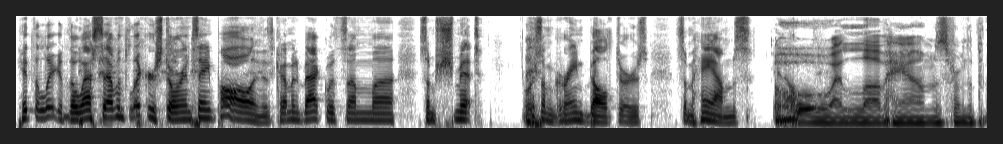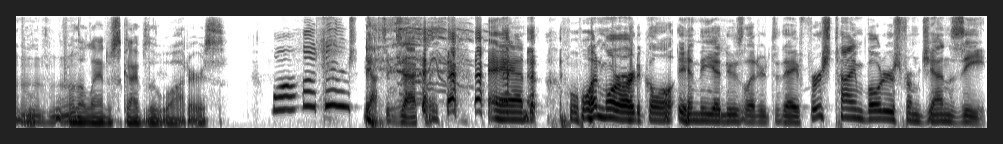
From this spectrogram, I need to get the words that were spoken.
hit the liquor, the West Seventh Liquor Store in St. Paul and is coming back with some uh, some Schmidt or some grain belt or s- some Hamm's. Oh, I love hams from the from the land of sky blue waters. Waters. Yes, exactly. and one more article in the uh, newsletter today. First time voters from Gen Z.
